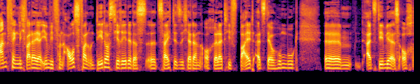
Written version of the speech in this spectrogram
anfänglich war da ja irgendwie von Ausfall und DDoS die Rede. Das äh, zeigte sich ja dann auch relativ bald als der Humbug ähm, als den wir es auch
